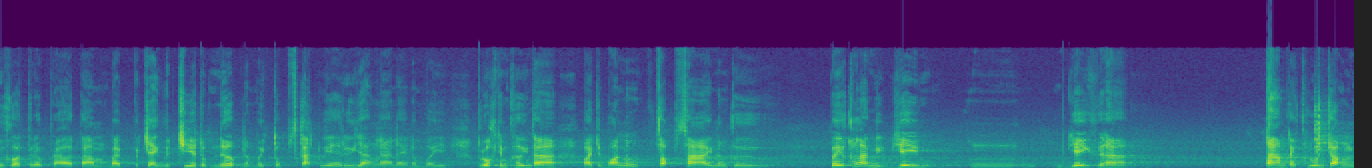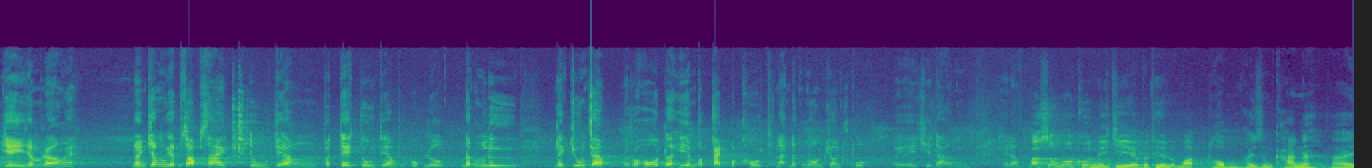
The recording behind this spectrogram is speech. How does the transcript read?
ឬក៏ត្រូវប្រើតាមបែបបច្ចេកវិទ្យាទំនើបដើម្បីទប់ស្កាត់វាឬយ៉ាងណាដែរដើម្បីព្រោះខ្ញុំឃើញថាបច្ចុប្បន្នហ្នឹងផ្សព្វផ្សាយហ្នឹងគឺពេលខ្លះនិយាយនិយាយគឺថាតាមតែខ្លួនចង់និយាយតម្រងណាដល់អញ្ចឹងវាផ្សព្វផ្សាយទូទាំងប្រទេសទូទាំងពិភពលោកដឹងឮ ដែលជួនកាលរហូតដល់ហ៊ានបកាច់បខូចថ្នាក់ដឹកនាំជាន់ខ្ពស់អីអីជាដើមហើយដល់បាទសូមអរគុណនេះជាប្រធានបទធំហើយសំខាន់ណាហើយ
